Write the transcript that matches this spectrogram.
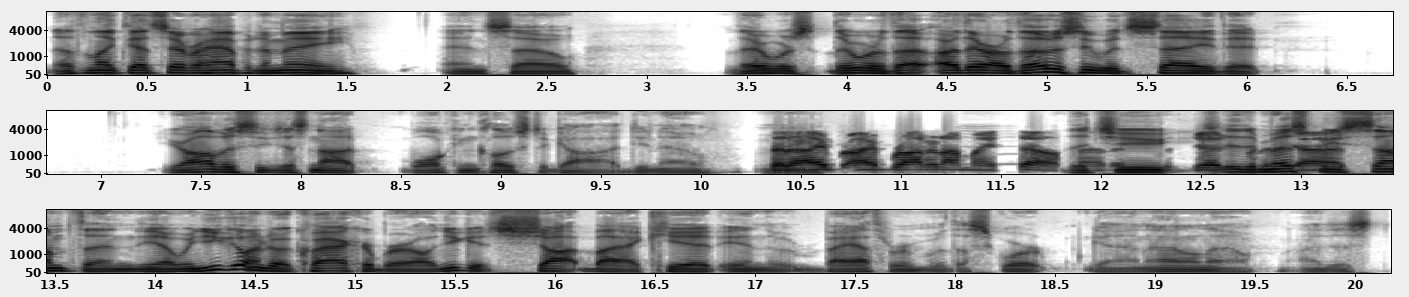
nothing like that's ever happened to me. And so there was there were the, there are those who would say that you're obviously just not walking close to God. You know That mm-hmm. I, I brought it on myself. that you there must be something. You know, when you go into a Cracker Barrel and you get shot by a kid in the bathroom with a squirt gun. I don't know. I just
